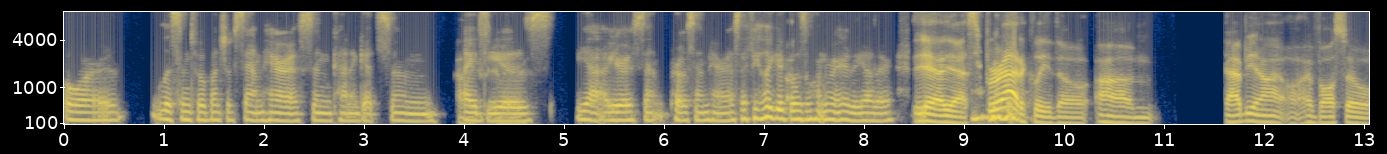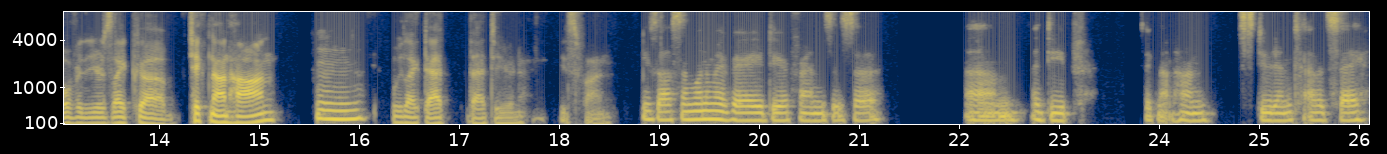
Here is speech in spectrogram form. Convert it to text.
or listen to a bunch of Sam Harris and kind of get some ideas. Yeah, you're a Sam, pro Sam Harris. I feel like it goes one way or the other. Yeah, yeah. Sporadically though. Um Abby and I have also over the years like uh Thich Nhat Hanh. Mm. We like that that dude. He's fun. He's awesome. One of my very dear friends is a um a deep Thich Nhat Hanh student, I would say.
